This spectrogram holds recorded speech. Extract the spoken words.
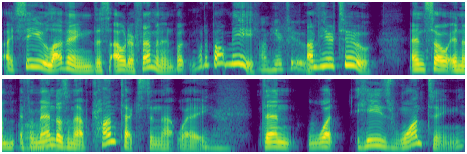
i see you loving this outer feminine but what about me i'm here too i'm here too and so, a, if a man oh. doesn't have context in that way, yeah. then what he's wanting,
